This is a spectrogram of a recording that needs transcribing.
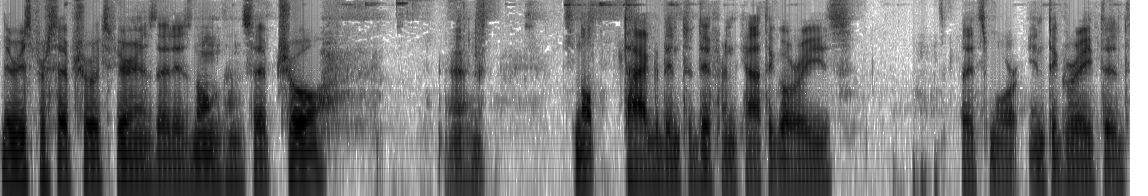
there is perceptual experience that is non-conceptual, and it's not tagged into different categories, but it's more integrated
